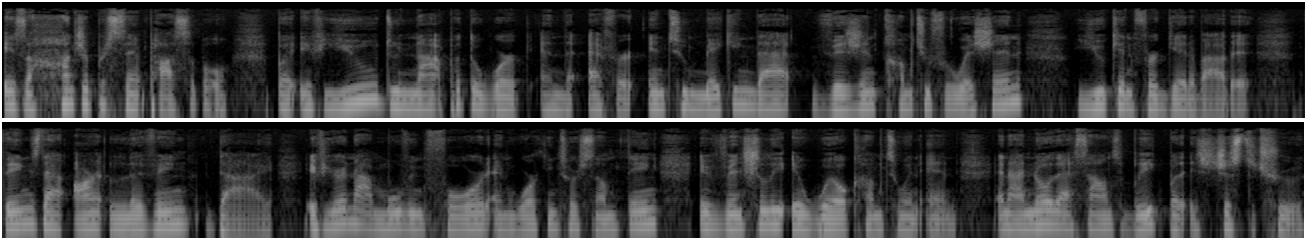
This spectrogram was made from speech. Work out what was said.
is 100% possible. But if you do not put the work and the effort into making that vision come to fruition, you can forget about it. Things that aren't living die. If you're not moving forward and working towards something, eventually it will come to an end. And I know that sounds bleak, but it's just the truth.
